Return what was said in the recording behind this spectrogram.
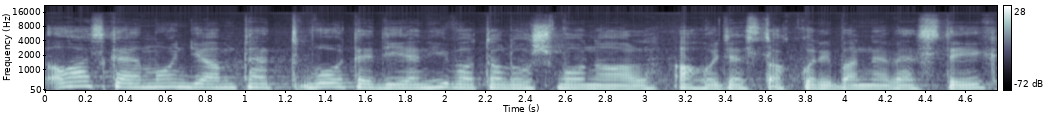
azt kell mondjam, tehát volt egy ilyen hivatalos vonal, ahogy ezt akkoriban nevezték,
